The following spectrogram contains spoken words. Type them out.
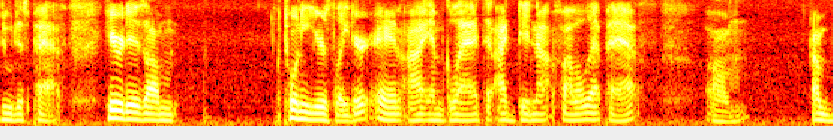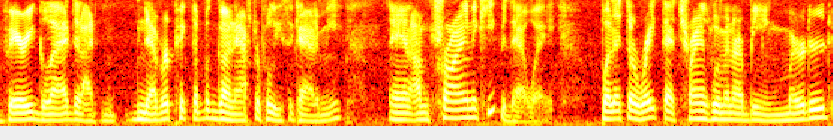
through this path. Here it is. Um, 20 years later, and I am glad that I did not follow that path. Um, I'm very glad that I never picked up a gun after police academy, and I'm trying to keep it that way. But at the rate that trans women are being murdered,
